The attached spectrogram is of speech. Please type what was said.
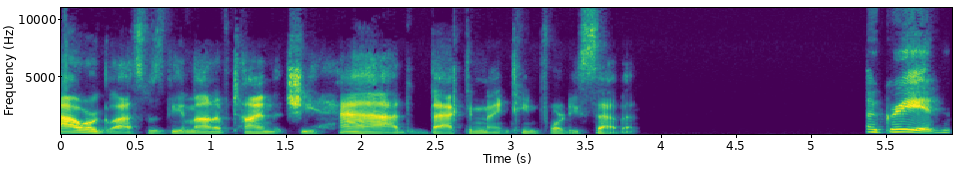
hourglass was the amount of time that she had back in 1947. Agreed.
